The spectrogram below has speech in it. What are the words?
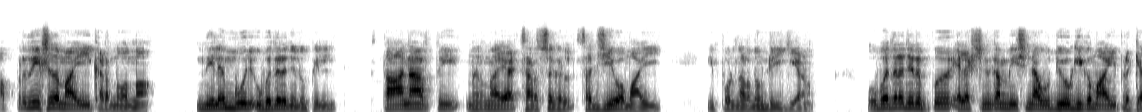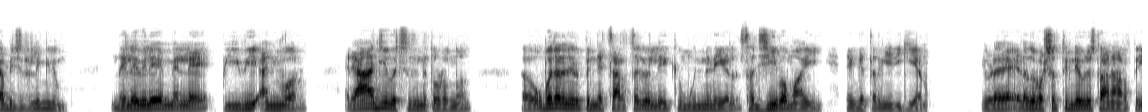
അപ്രതീക്ഷിതമായി കടന്നു വന്ന നിലമ്പൂർ ഉപതെരഞ്ഞെടുപ്പിൽ സ്ഥാനാർത്ഥി നിർണയ ചർച്ചകൾ സജീവമായി ഇപ്പോൾ നടന്നുകൊണ്ടിരിക്കുകയാണ്. ഉപതെരഞ്ഞെടുപ്പ് ഇലക്ഷൻ കമ്മീഷൻ ഔദ്യോഗികമായി പ്രഖ്യാപിച്ചിട്ടില്ലെങ്കിലും നിലവിലെ M L A P V Anvar രാജിവെച്ചതിനെ തുടർന്ന് ഉപതെരഞ്ഞെടുപ്പിന്റെ ചർച്ചകളിലേക്ക് മുന്നണികൾ സജീവമായി രംഗത്തിറങ്ങിയിരിക്കുകയാണ്. ഇവിടെ ഇടതുപക്ഷത്തിന്റെ ഒരു സ്ഥാനാർത്ഥി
